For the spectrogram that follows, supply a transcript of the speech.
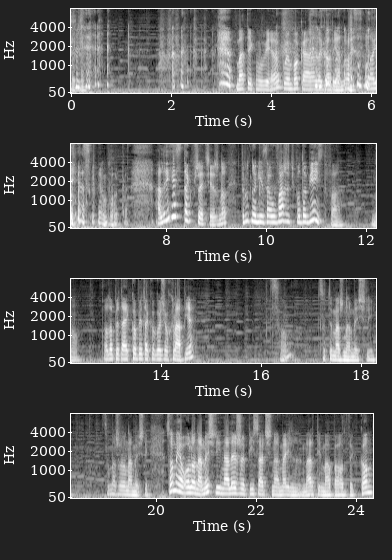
chodzi. Matyk mówi, o, głęboka alegoria. No, no jest głęboka. Ale jest tak przecież, no. Trudno nie zauważyć podobieństwa. No. Olo pyta, jak kobieta kogoś ochlapie? Co? Co ty masz na myśli? Co masz Olo na myśli? Co miał Olo na myśli? Należy pisać na mail martinmałpa.odwyk.com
